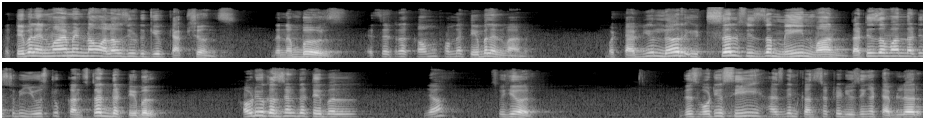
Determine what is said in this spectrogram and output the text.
the table environment now allows you to give captions, the numbers etc come from the table environment. But tabular itself is the main one that is the one that is to be used to construct the table. How do you construct the table? Yeah. So, here this what you see has been constructed using a tabular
